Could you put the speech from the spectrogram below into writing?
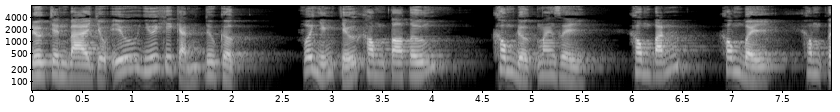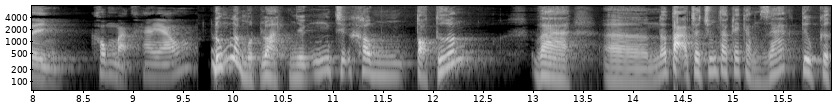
được trình bày chủ yếu dưới khía cạnh tiêu cực với những chữ không to tướng, không được mang gì, không bánh, không bị, không tiền, không mặc hai áo. Đúng là một loạt những chữ không to tướng và uh, nó tạo cho chúng ta cái cảm giác tiêu cực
